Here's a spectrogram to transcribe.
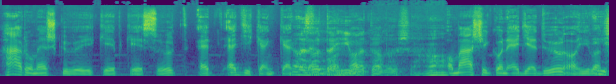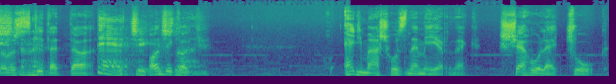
három esküvői kép készült, egy, egyiken ketten Az ott a hivatalos. Aha. A másikon egyedül, a hivatalos, Istenem, kitette a... Lány. egymáshoz nem érnek. Sehol egy csók.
